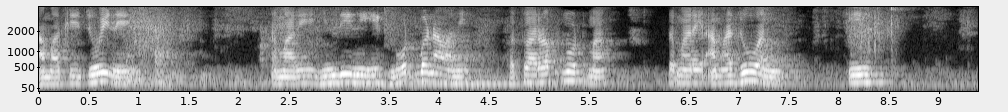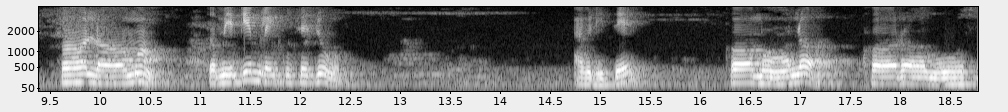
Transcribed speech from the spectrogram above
આમાંથી જોઈને તમારે હિન્દીની એક નોટ બનાવવાની અથવા રફ નોટમાં તમારે આમાં જોવાનું કે કલમ તો મેં કેમ લખ્યું છે? જુઓ. આવી રીતે. કમલ ખરગોશ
